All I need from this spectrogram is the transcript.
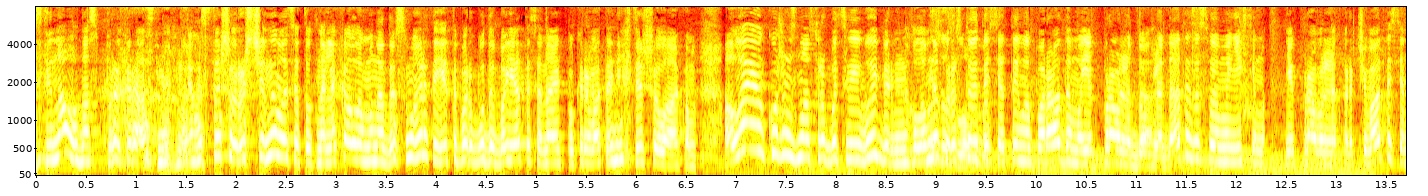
фінал у нас прекрасний. Ось те, що розчинилося тут, налякало мене до смерті. Я тепер буду боятися навіть покривати нігті шилаком. Але кожен з нас робить свій вибір. Головне Безусловно. користуйтеся тими порадами, як правильно Да. доглядати за своїми нігтями, як правильно харчуватися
